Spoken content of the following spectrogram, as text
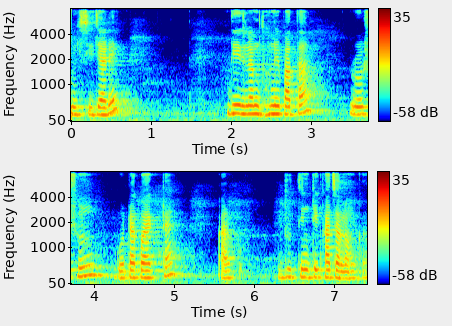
মিক্সি জারে। দিয়ে দিলাম ধনে পাতা রসুন, গোটা কয়েকটা আর দু তিনটে কাঁচা লঙ্কা।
